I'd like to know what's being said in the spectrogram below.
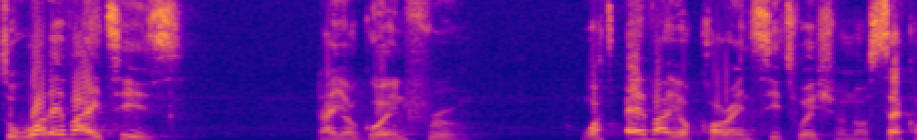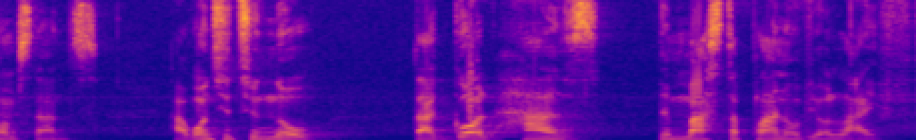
So, whatever it is that you're going through, whatever your current situation or circumstance, I want you to know that God has the master plan of your life.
